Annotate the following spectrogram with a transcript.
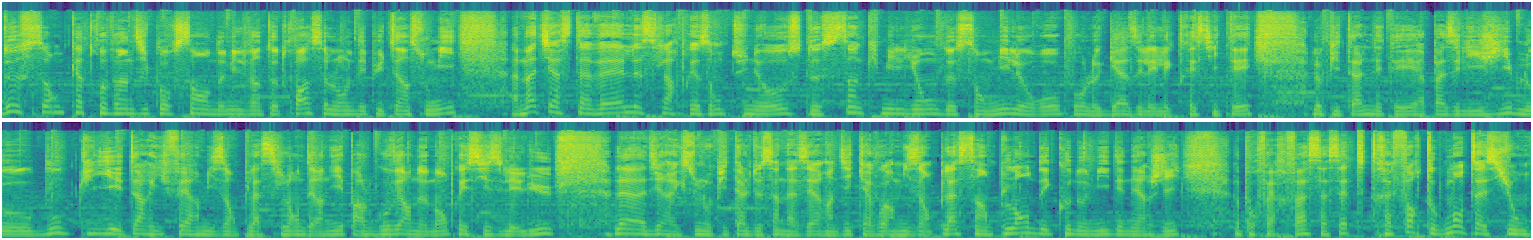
290% en 2023 selon le député insoumis Mathias Tavel. Cela représente une hausse de 5 200 000 euros pour le gaz et l'électricité. L'hôpital n'était pas éligible au bouclier tarifaire mis en place l'an dernier par le gouvernement, précise l'élu. La direction de l'hôpital de Saint-Nazaire indique avoir mis en place un plan d'économie d'énergie pour faire face à cette très forte augmentation.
